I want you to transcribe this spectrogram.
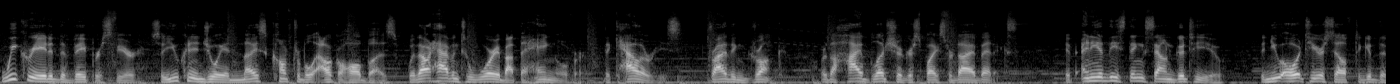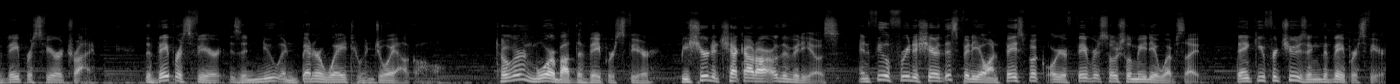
We created the Vaporsphere so you can enjoy a nice, comfortable alcohol buzz without having to worry about the hangover, the calories, driving drunk, or the high blood sugar spikes for diabetics. If any of these things sound good to you, then you owe it to yourself to give the Vaporsphere a try. The Vaporsphere is a new and better way to enjoy alcohol. To learn more about the Vaporsphere, be sure to check out our other videos, and feel free to share this video on Facebook or your favorite social media website. Thank you for choosing the Vaporsphere.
